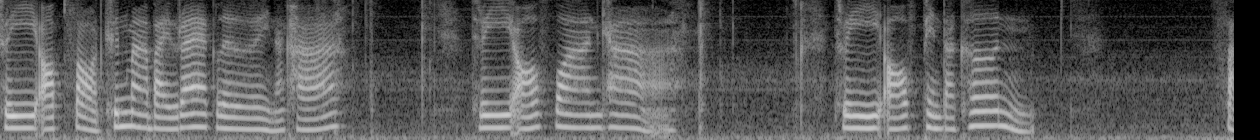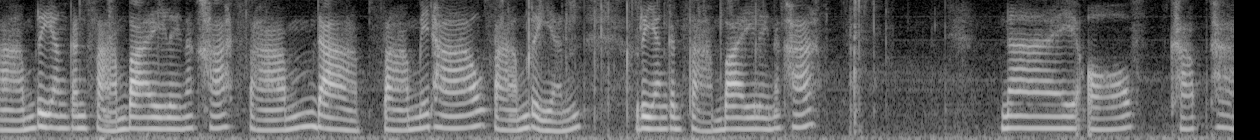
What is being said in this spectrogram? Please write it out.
Tree of Swords ขึ้นมาใบแรกเลยนะคะ Tree of Wands ค่ะ Tree of Pentacle สามเรียงกันสามใบเลยนะคะสามดาบสามไม้เท้าสามเหรียญเรียงกันสามใบเลยนะคะ Nine of Cup ค่ะ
